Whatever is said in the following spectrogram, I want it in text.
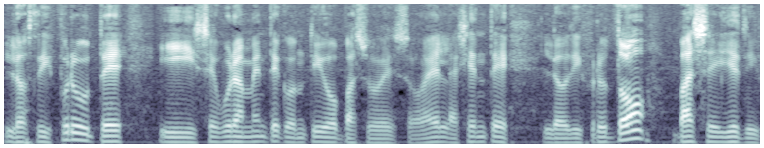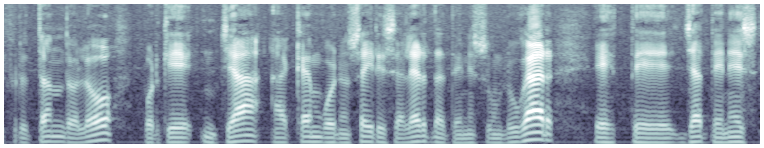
los disfrute y seguramente contigo pasó eso. ¿eh? La gente lo disfrutó, va a seguir disfrutándolo porque ya acá en Buenos Aires Alerta tenés un lugar, este, ya tenés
